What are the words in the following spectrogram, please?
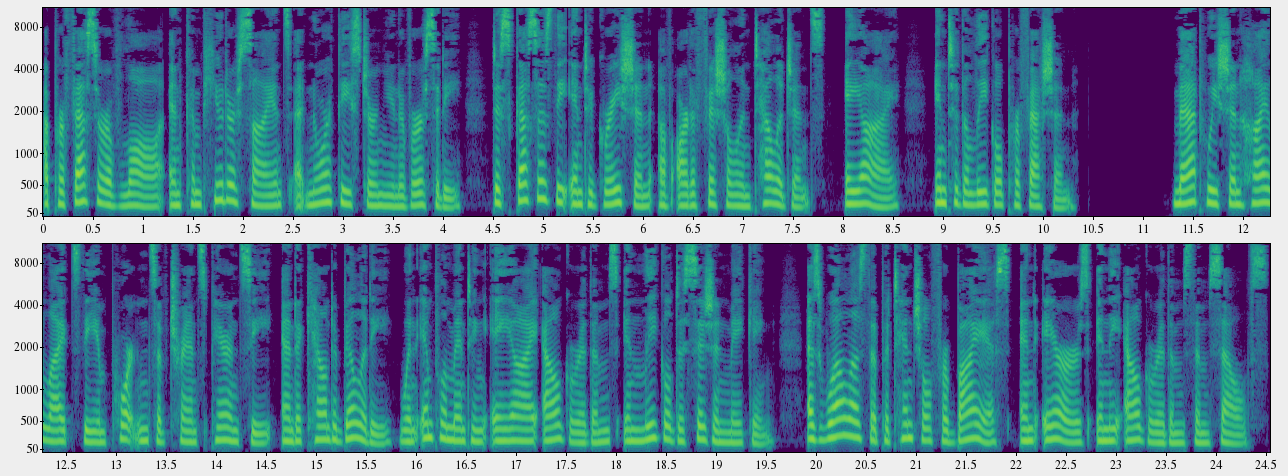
a professor of law and computer science at Northeastern University, discusses the integration of artificial intelligence, AI, into the legal profession. Matwyshyn highlights the importance of transparency and accountability when implementing AI algorithms in legal decision-making, as well as the potential for bias and errors in the algorithms themselves.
